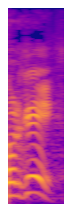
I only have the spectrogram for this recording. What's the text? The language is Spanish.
Jorge.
